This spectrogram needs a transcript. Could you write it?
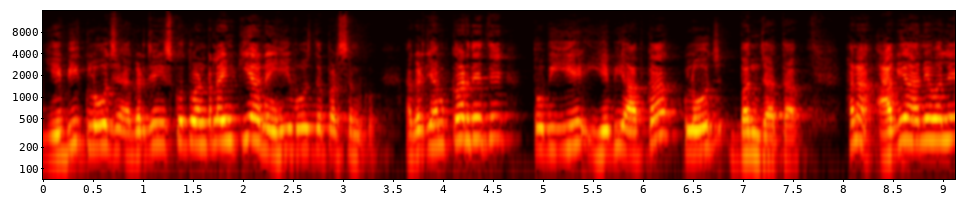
ये भी क्लोज है। अगर जो इसको तो अंडरलाइन किया नहीं ही वॉज़ द पर्सन को। अगर जो हम कर देते तो भी ये ये भी आपका क्लोज बन जाता। है ना? आगे आने वाले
